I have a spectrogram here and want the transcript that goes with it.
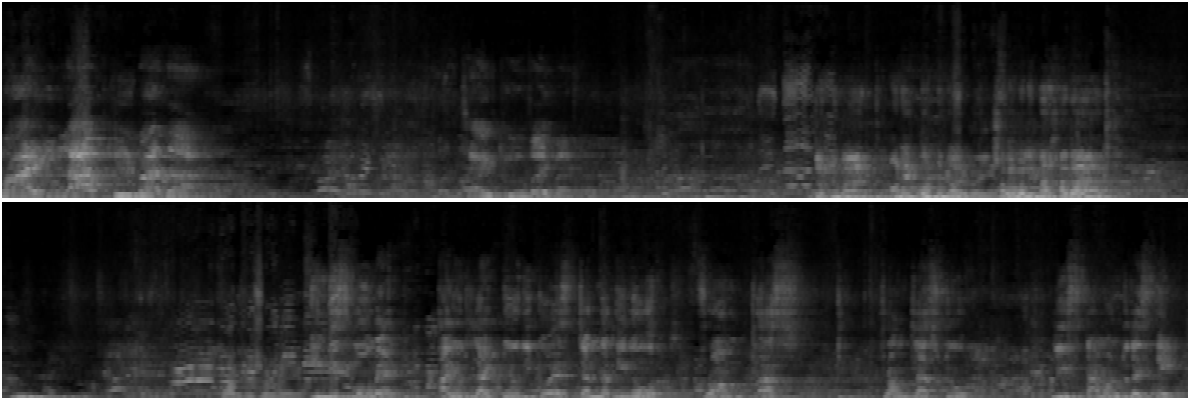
My lovely mother. Thank you. Bye bye. ধন্যবাদ অনেক ধন্যবাদ সবাই বলি মারহাবা কনফিউশন হয়ে গেছে In this moment, I would like to request Jannati Noor from class from class 2. Please come on to the stage.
